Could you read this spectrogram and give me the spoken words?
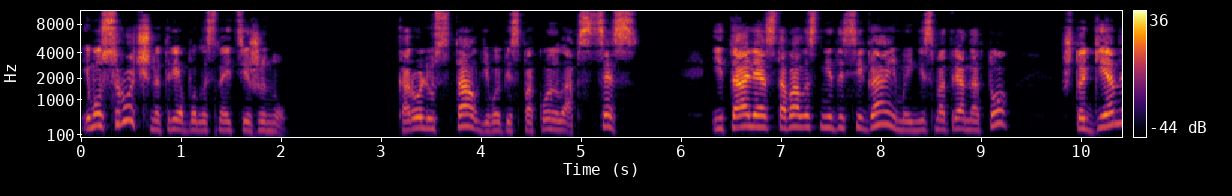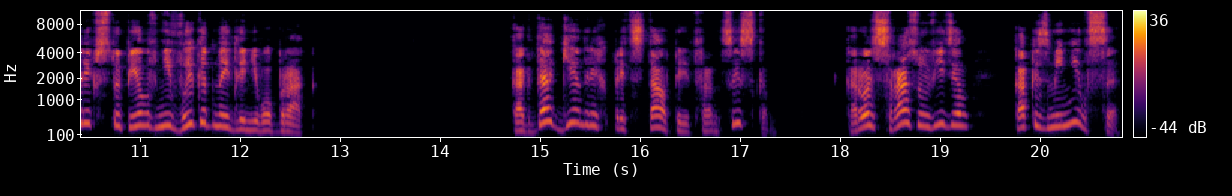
Ему срочно требовалось найти жену. Король устал, его беспокоил абсцесс. Италия оставалась недосягаемой, несмотря на то, что Генрих вступил в невыгодный для него брак. Когда Генрих предстал перед Франциском, король сразу увидел, как изменился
